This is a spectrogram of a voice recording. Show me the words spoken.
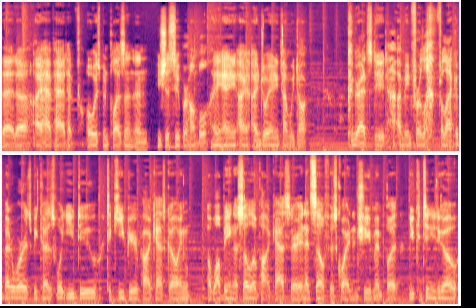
that uh, I have had have always been pleasant, and he's just super humble. I, I, I enjoy any time we talk congrats, dude. I mean, for for lack of better words, because what you do to keep your podcast going uh, while being a solo podcaster in itself is quite an achievement, but you continue to go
